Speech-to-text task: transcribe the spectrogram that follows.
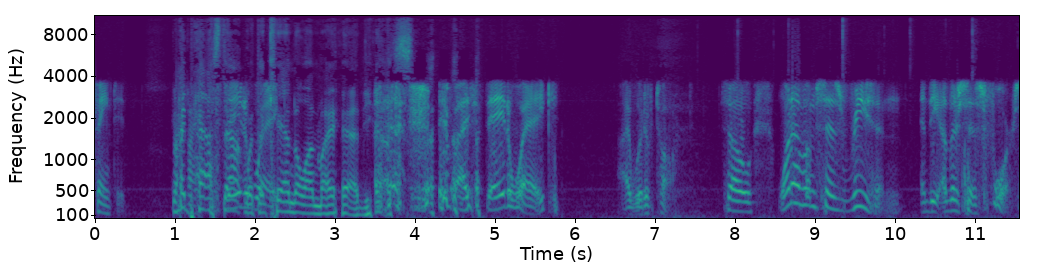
fainted. I passed I out with awake, the candle on my head, yes. if I stayed awake, I would have talked. So one of them says reason, and the other says force.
